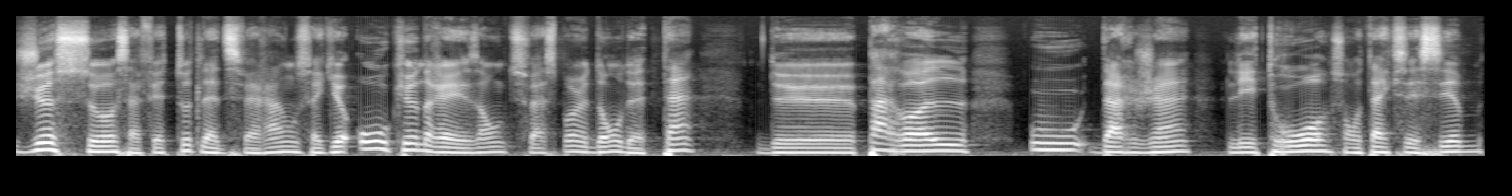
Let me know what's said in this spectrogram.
Juste ça, ça fait toute la différence. Fait qu'il n'y a aucune raison que tu fasses pas un don de temps, de parole ou d'argent les trois sont accessibles.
